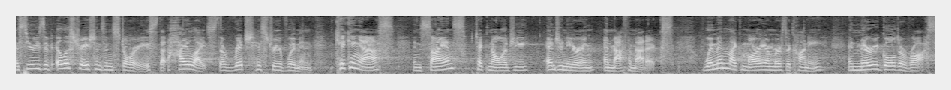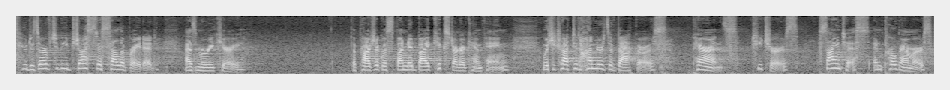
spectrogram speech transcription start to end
a series of illustrations and stories that highlights the rich history of women kicking ass in science, technology, engineering, and mathematics. Women like Maryam Mirzakhani and Mary Golda Ross, who deserve to be just as celebrated as Marie Curie. The project was funded by a Kickstarter campaign, which attracted hundreds of backers, parents, teachers, scientists, and programmers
